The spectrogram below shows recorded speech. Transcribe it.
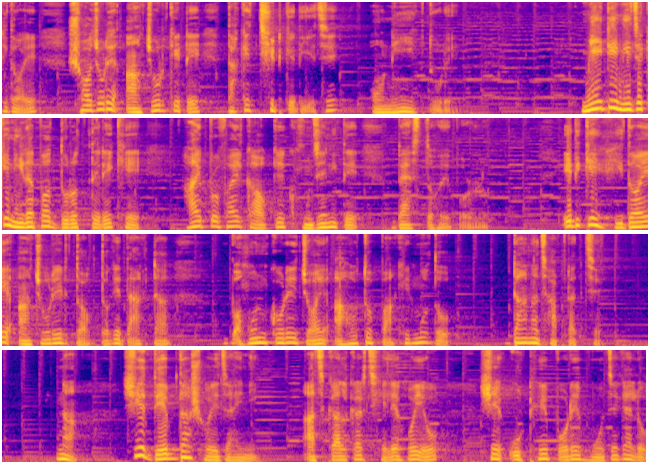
হৃদয়ে সজোরে আঁচড় কেটে তাকে ছিটকে দিয়েছে অনেক দূরে। মেয়েটি নিজেকে নিরাপদ দূরত্বে রেখে হাই প্রোফাইল কাউকে খুঁজে নিতে ব্যস্ত হয়ে পড়ল। এদিকে হৃদয়ে আঁচড়ের দগদগে দাগটা বহন করে জয় আহত পাখির মতো ডানা ঝাপটাচ্ছে। না, সে দেবদাস হয়ে যায়নি। আজকালকার ছেলে হয়েও সে উঠে পড়ে মজে গেল।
